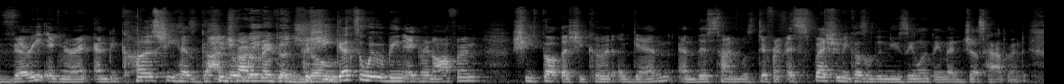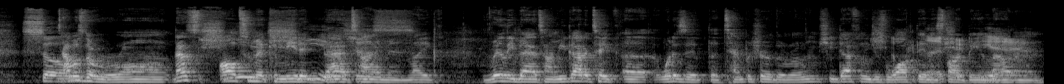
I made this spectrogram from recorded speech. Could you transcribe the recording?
very ignorant, and because she has gotten She away make with a because she gets away with being ignorant often. She thought that she could again, and this time was different, especially because of the New Zealand thing that just happened. So That was the wrong. That's She- ultimate comedic bad just- timing. Like really bad time. You got to take uh, what is it? The temperature of the room. She definitely just walked in and started being yeah. loud and.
